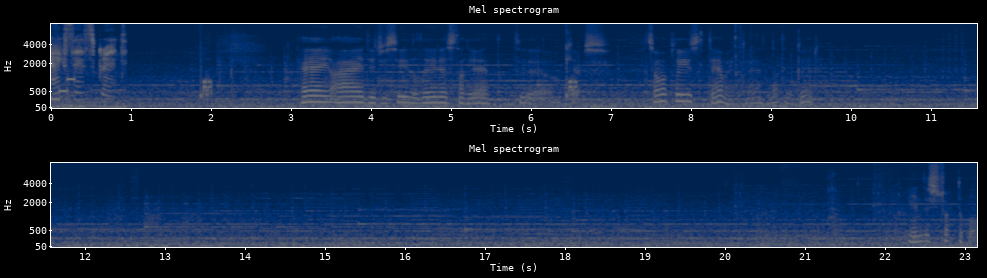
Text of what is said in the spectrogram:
Access grant. Hey, I did you see the latest on the end? To, who cares? Someone please? Damn it, nothing good. Indestructible.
